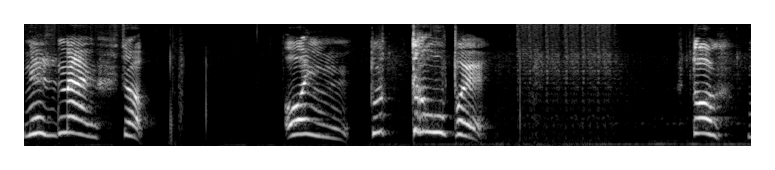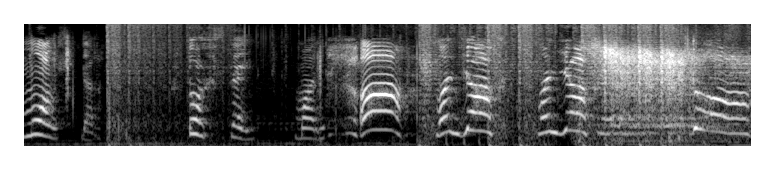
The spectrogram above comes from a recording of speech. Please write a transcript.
Не знаю, що. Ой, тут трупи. Хто ж монстр? Хто ж цей ман... А! Мандяк! Мандяк! Да!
